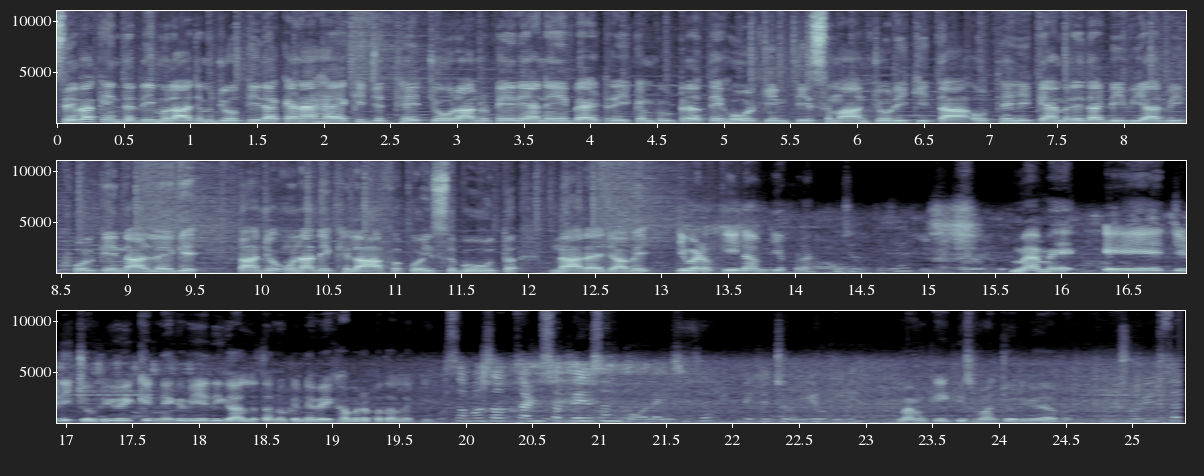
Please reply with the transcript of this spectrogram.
ਸੇਵਾ ਕੇਂਦਰ ਦੀ ਮੁਲਾਜ਼ਮ ਜੋਤੀ ਦਾ ਕਹਿਣਾ ਹੈ ਕਿ ਜਿੱਥੇ ਚੋਰਾਂ ਲੁਟੇਰਿਆਂ ਨੇ ਬੈਟਰੀ, ਕੰਪਿਊਟਰ ਅਤੇ ਹੋਰ ਕੀਮਤੀ ਸਮਾਨ ਚੋਰੀ ਕੀਤਾ, ਉੱਥੇ ਹੀ ਕੈਮਰੇ ਦਾ ਡੀਵੀਆਰ ਵੀ ਖੋਲ ਕੇ ਨਾਲ ਲੈ ਗਏ। ਤਾਂ ਜੋ ਉਹਨਾਂ ਦੇ ਖਿਲਾਫ ਕੋਈ ਸਬੂਤ ਨਾ ਰਹਿ ਜਾਵੇ। ਜੀ ਮੈਡਮ ਕੀ ਨਾਮ ਜੀ ਆਪਣਾ? ਜੋਤੀ ਸਰ ਮੈਮ ਇਹ ਜਿਹੜੀ ਚੋਰੀ ਹੋਈ ਕਿੰਨੇ ਕੁ ਵਜੇ ਦੀ ਗੱਲ? ਤੁਹਾਨੂੰ ਕਿੰਨੇ ਵਜੇ ਖਬਰ ਪਤਾ ਲੱਗੀ? ਸਵੇਰ ਸੱਤ ਸਾਢੇ ਸੱਤ ਵਜੇ ਸਾਨੂੰ ਕਾਲ ਆਈ ਸੀ ਸਰ ਵੀ ਇੱਥੇ ਚੋਰੀ ਹੋ ਗਈ ਹੈ। ਮੈਮ ਕੀ ਕੀ ਸਮਾਨ ਚੋਰੀ ਹੋਇਆ ਵਾ? ਚੋਰੀ ਸਰ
